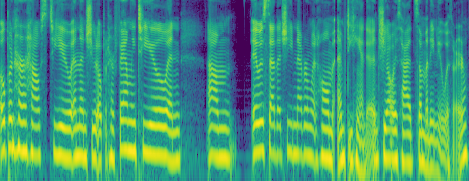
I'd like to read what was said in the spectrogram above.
open her house to you, and then she would open her family to you. And um, it was said that she never went home empty handed. She always had somebody new with her. And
